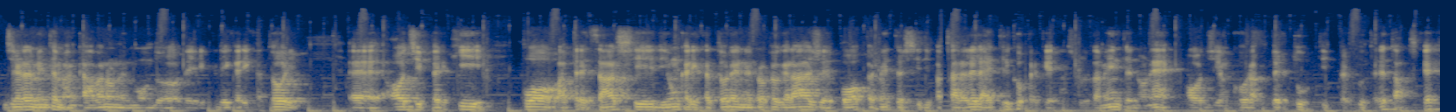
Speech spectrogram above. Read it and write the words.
generalmente mancavano nel mondo dei, dei caricatori. eh, oggi per chi può attrezzarsi di un caricatore nel proprio garage può permettersi di passare all'elettrico, perché assolutamente non è oggi ancora per tutti, per tutte le tasche,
